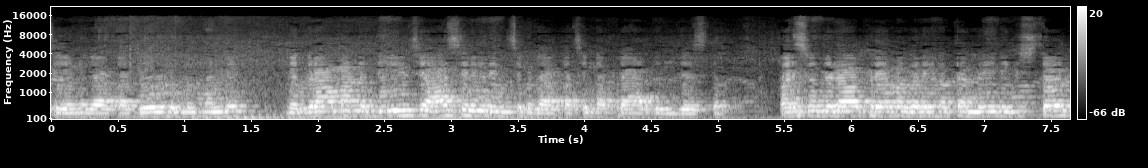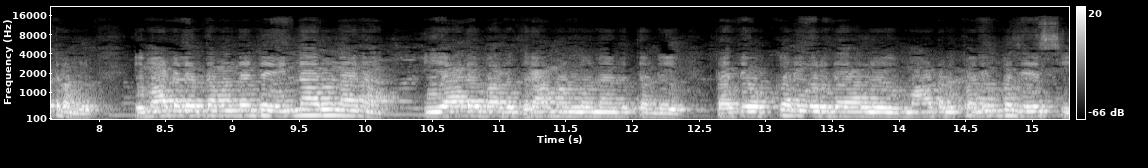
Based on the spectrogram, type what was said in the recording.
చేయను గాక దేవుడు మిమ్మల్ని మీ గ్రామాన్ని దీవించి ఆశీర్వదించను గాక చిన్న ప్రార్థన చేస్తాం. పరిశుద్ధుడా ప్రేమ కలిగిన తండ్రి నీకు స్తోత్రములు ఈ మాటలు ఎంతమంది అయితే విన్నారు నాయన. ఈ ఆలయబాద్ గ్రామంలో నాయన తండ్రి ప్రతి ఒక్కరి హృదయాల్లో ఈ మాటలు ఫలింపజేసి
